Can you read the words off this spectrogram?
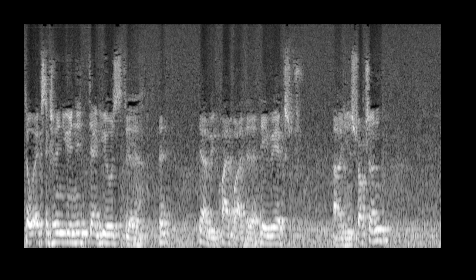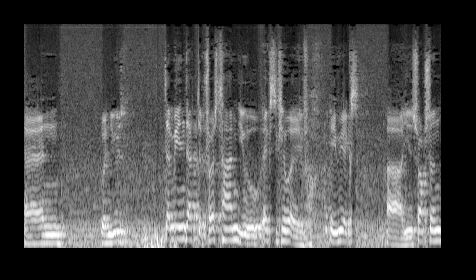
those execution unit that use the, that are required by the AVX uh, instruction. And when you, that means that the first time you execute a AVX uh, instruction,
